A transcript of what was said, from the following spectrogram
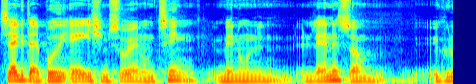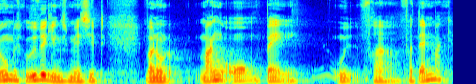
særligt da jeg boede i Asien, så jeg nogle ting med nogle lande, som økonomisk og udviklingsmæssigt var nogle mange år bag ud fra, fra Danmark.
